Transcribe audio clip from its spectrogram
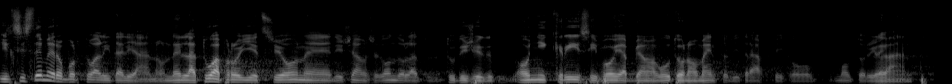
il sistema aeroportuale italiano, nella tua proiezione, diciamo, secondo la, tu dici ogni crisi poi abbiamo avuto un aumento di traffico molto rilevante.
